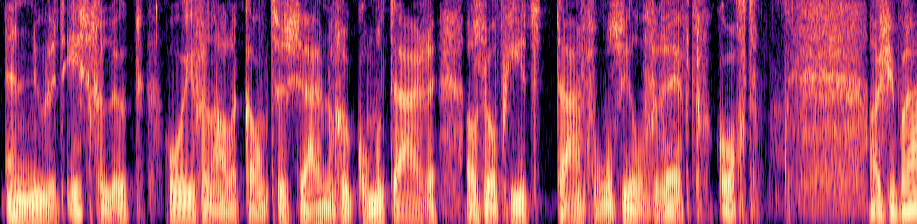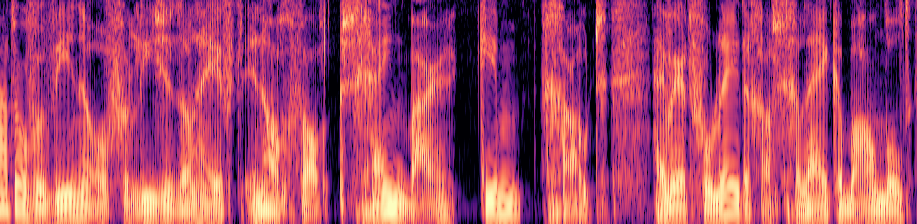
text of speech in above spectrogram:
En nu het is gelukt, hoor je van alle kanten zuinige commentaren. Alsof hij het tafelzilver heeft verkocht. Als je praat over winnen of verliezen, dan heeft in elk geval schijnbaar Kim goud. Hij werd volledig als gelijke behandeld,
